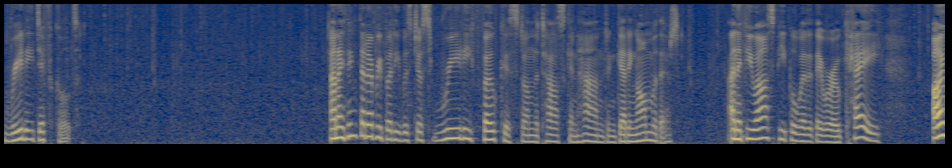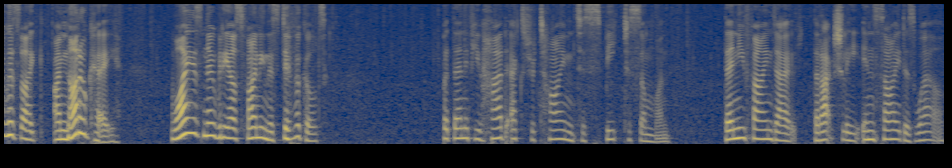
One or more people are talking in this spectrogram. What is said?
really difficult. And I think that everybody was just really focused on the task in hand and getting on with it. And if you ask people whether they were okay, I was like, I'm not okay. Why is nobody else finding this difficult? But then, if you had extra time to speak to someone, then you find out that actually inside as well,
